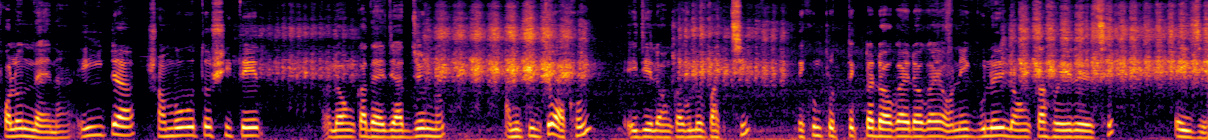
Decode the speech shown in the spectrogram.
ফলন দেয় না। এইটা সম্ভবত শীতের লঙ্কা দেয়, যার জন্য আমি কিন্তু এখন এই যে লঙ্কাগুলো পাচ্ছি। দেখুন, প্রত্যেকটা ডগায় ডগায় অনেকগুলোই লঙ্কা হয়ে রয়েছে। এই যে,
